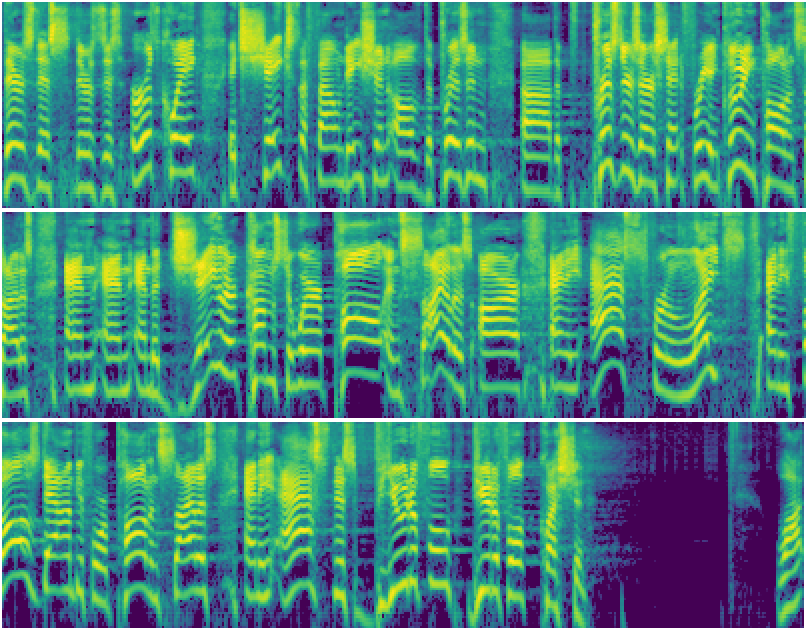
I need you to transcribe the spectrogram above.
there's this, there's this earthquake. It shakes the foundation of the prison. Uh, the prisoners are set free, including Paul and Silas, and, and, and the jailer comes to where Paul and Silas are, and he asks for lights, and he falls down before before Paul and Silas and he asked this beautiful, beautiful question What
